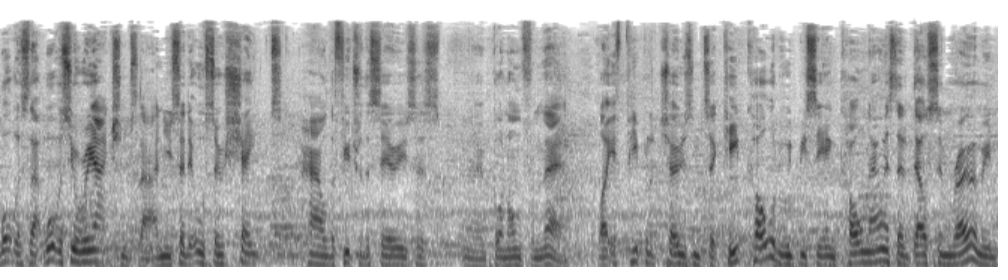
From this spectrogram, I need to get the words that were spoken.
What was that? What was your reaction to that? And you said it also shaped how the future of the series has you know, gone on from there. Like if people had chosen to keep Cole, would we be seeing Cole now instead of Delsin Rowe? I mean,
